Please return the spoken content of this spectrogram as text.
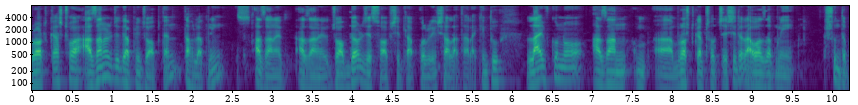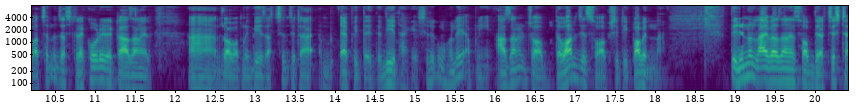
ব্রডকাস্ট হওয়া আজানের যদি আপনি জব দেন, তাহলে আপনি আজানের আজানের জব দেওয়ার যে সব সেটা লাভ করবেন ইনশাআল্লাহ তালা কিন্তু লাইভ কোনো আজান ব্রডকাস্ট হচ্ছে, সেটার আওয়াজ আপনি শুনতে পাচ্ছেন না, জাস্ট রেকর্ডের একটা আজানের জবাব আপনি দিয়ে যাচ্ছেন, যেটা অ্যাপ ইত্যাদিতে দিয়ে থাকে, সেরকম হলে আপনি আজানের জব দেওয়ার যে সব সেটি পাবেন না। তো এই জন্য লাইভ আজানের সব দেওয়ার চেষ্টা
